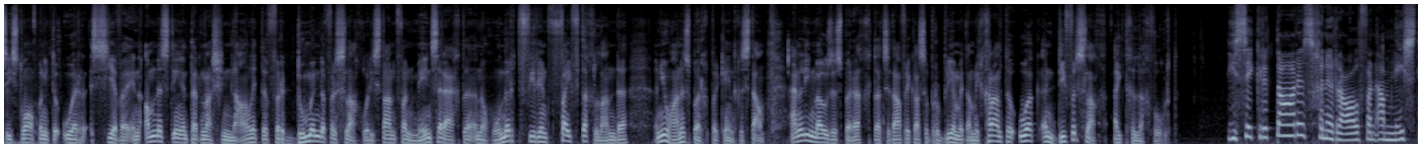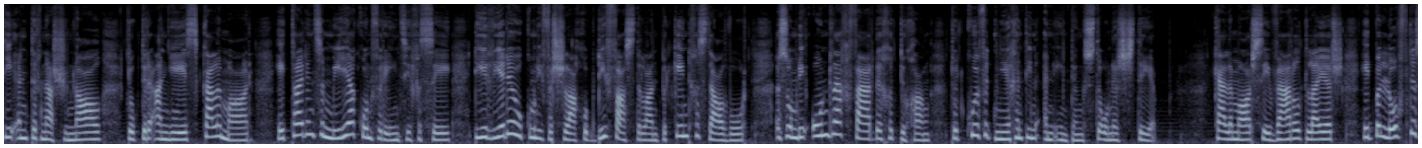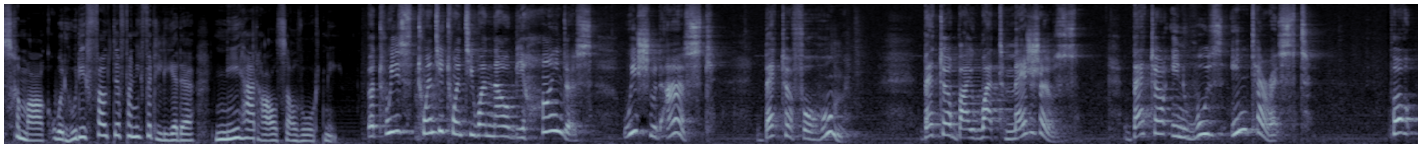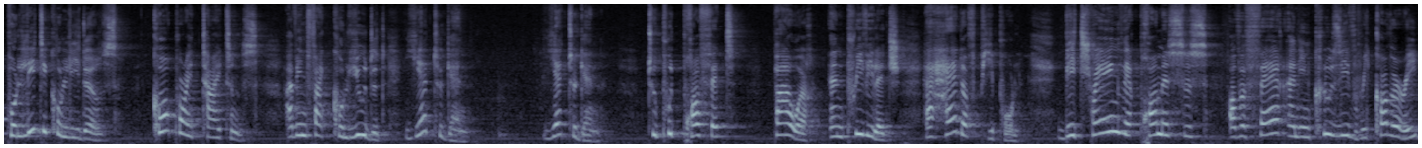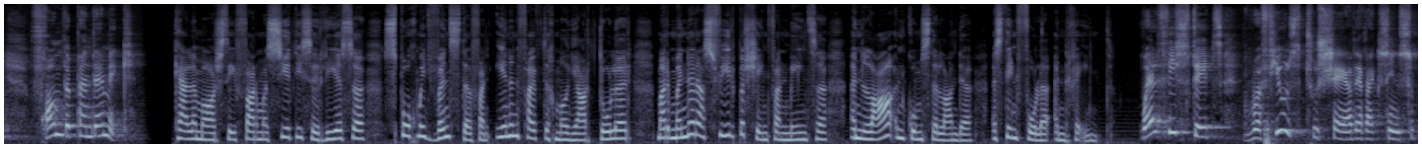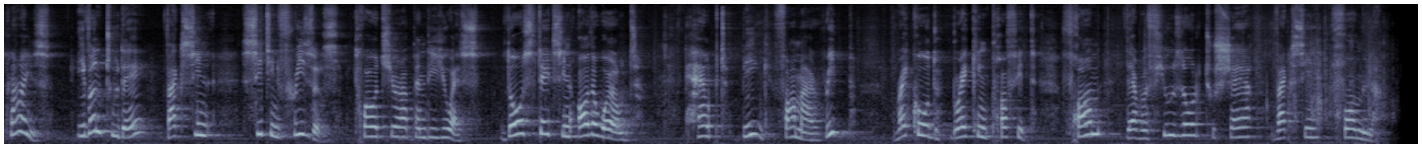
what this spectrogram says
Presies 12 minute oor 7 en Amnesty Internasionaal het 'n verdoemende verslag oor die stand van menseregte in 154 lande in Johannesburg bekend gestel. Annelien Moses berig dat Suid-Afrika se probleem met migrante ook in die verslag uitgelig word. Die sekretaris-generaal van Amnesty Internasionaal, Dr. Agnes Kallemar, het tydens 'n media-konferensie gesê die rede hoekom die verslag op die vasteland bekend gestel word, is om die onregverdige toegang tot COVID-19-inentings te onderstreep. Kallemar sê wêreldleiers het beloftes gemaak oor hoe die foute van die verlede nie herhaal sal word nie. But with 2021 now behind us, we should ask Better for whom? Better by what measures? Better in whose interest? For political leaders, corporate titans have in fact colluded yet again, yet again, to put profit, power, and privilege ahead of people, betraying their promises of a fair and inclusive recovery from the pandemic. Calamar sê farmaseutiese reuse spog met winste van 51 miljard dollar, maar minder as 4% van mense in lae-inkomste lande is ten volle ingeënt. Wealthy states refuse to share their vaccine supplies. Even today, vaccine sit in freezers throughout Europe and the US. Those states in other world helped big pharma reap record-breaking profit from their refusal to share vaccine formula.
